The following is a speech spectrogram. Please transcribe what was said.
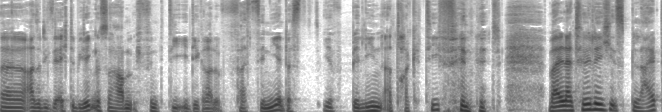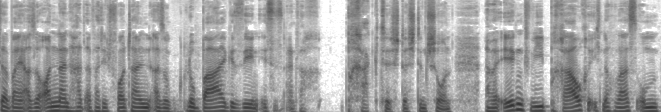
äh, also diese echte Begegnung zu haben. Ich finde die Idee gerade faszinierend, dass ihr Berlin attraktiv findet. Weil natürlich, es bleibt dabei, also online hat einfach den Vorteil, also global gesehen ist es einfach praktisch, das stimmt schon. Aber irgendwie brauche ich noch was, um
